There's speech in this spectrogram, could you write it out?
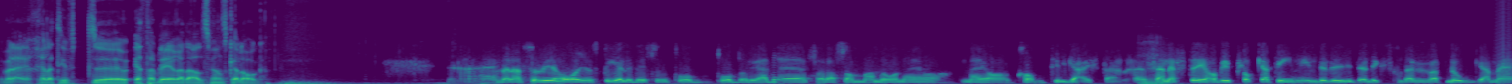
menar, relativt etablerade allsvenska lag? Nej, men alltså vi har ju en spelidé som vi på, påbörjade förra sommaren då när jag, när jag kom till Gais där. Mm. Sen efter det har vi plockat in individer liksom där vi varit noga med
